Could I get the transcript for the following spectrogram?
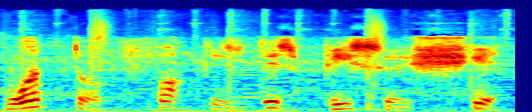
What the fuck is this piece of shit?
